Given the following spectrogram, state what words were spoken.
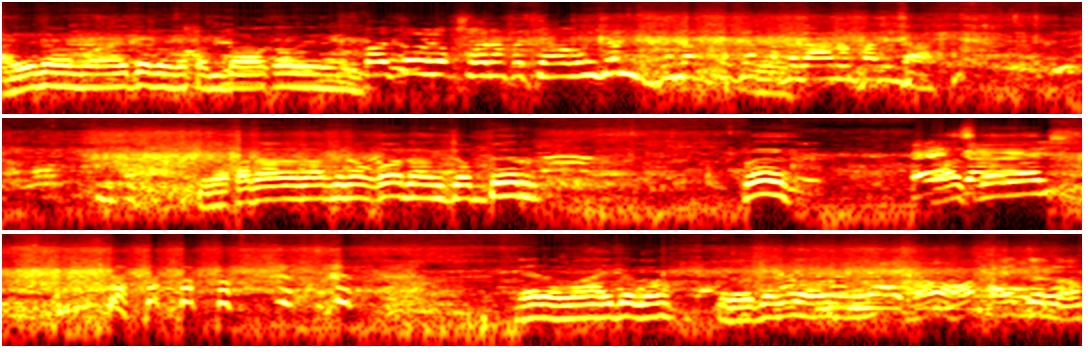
Ayun na mga idol, matambakaw yun. Pagtulok siya ng katsawang dyan, bulak ka dyan, kasalanan pa nila. Pinakanala namin ang kuha ng jumper. Pre! Hey yan? guys! Yan ang mga idol oh. Talagang ko. Oo, idol oh.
